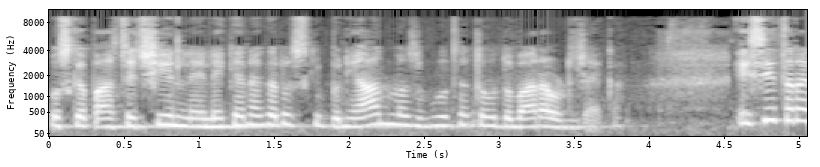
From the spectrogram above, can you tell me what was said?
اس کے پاس سے چھین لیں، لیکن اگر اس کی بنیاد مضبوط ہے تو وہ دوبارہ اٹھ جائے گا۔ اسی طرح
